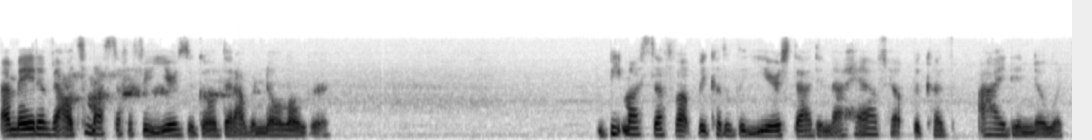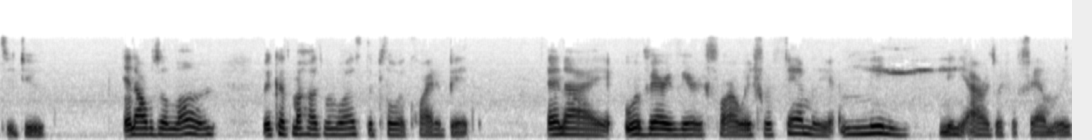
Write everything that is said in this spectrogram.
I made a vow to myself a few years ago that I would no longer beat myself up because of the years that I did not have help because I didn't know what to do. And I was alone because my husband was deployed quite a bit. And I were very, very far away from family, many, many hours away from family.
